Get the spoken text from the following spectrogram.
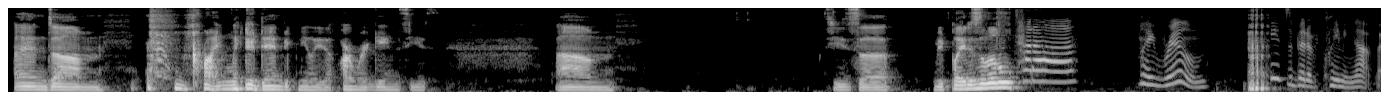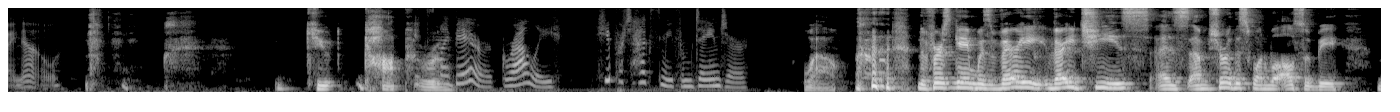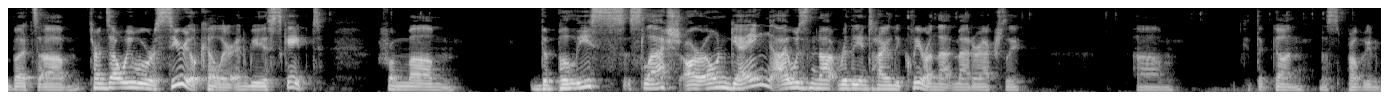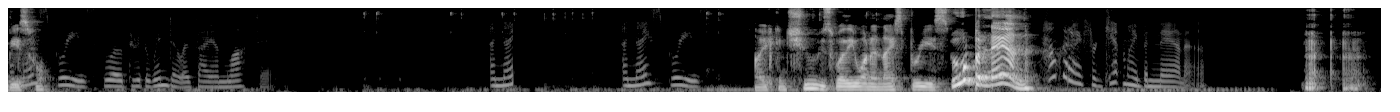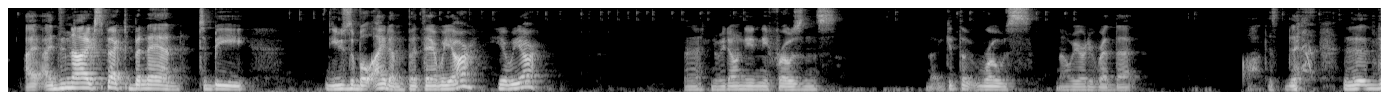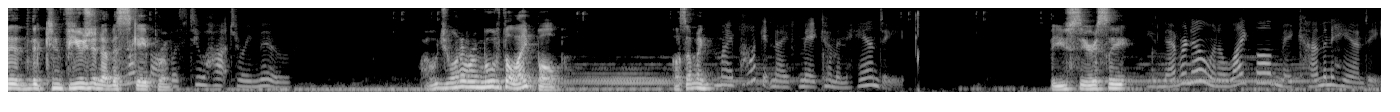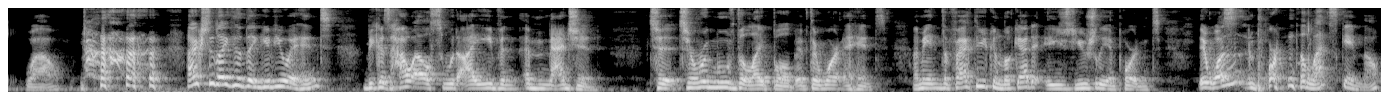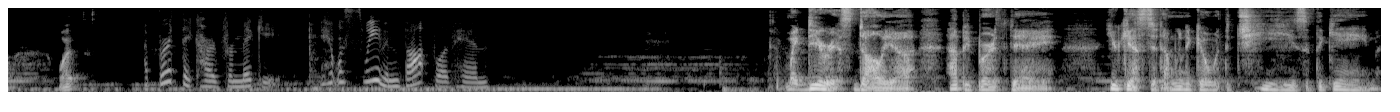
And um crime leader Dan McNeely, the armor games he's um he's uh we played as a little Ta-da! My room. Needs a bit of cleaning up, I know. cute cop It's room. my bear, Growly. He protects me from danger. Wow. the first game was very, very cheese, as I'm sure this one will also be. But um, turns out we were a serial killer and we escaped from um, the police slash our own gang. I was not really entirely clear on that matter, actually. Um, get the gun. This is probably going to be useful. Blowed through the window as I unlocked it. A nice, a nice breeze. Oh, you can choose whether you want a nice breeze. Ooh, banana! How could I forget my banana? I, I did not expect banan to be usable item, but there we are. Here we are. Eh, we don't need any frozens. No, get the rose. No, we already read that. Oh, this the the, the, the confusion of The escape room. was too hot to remove. Why would you want to remove the light bulb? Oh, is that my? My pocket knife may come in handy. Are you seriously? You never know when a light bulb may come in handy. Wow. I actually like that they give you a hint because how else would I even imagine to to remove the light bulb if there weren't a hint? I mean, the fact that you can look at it is usually important. It wasn't important the last game though. What? A birthday card from Mickey. It was sweet and thoughtful of him. My dearest Dahlia, happy birthday. You guessed it, I'm gonna go with the cheese of the game.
